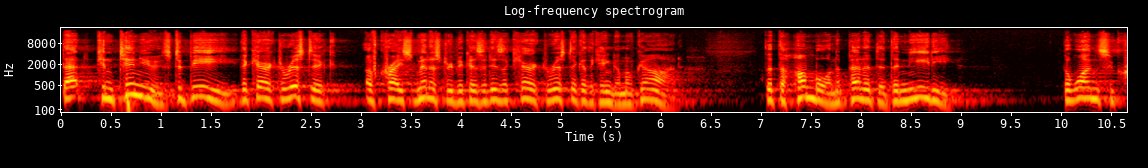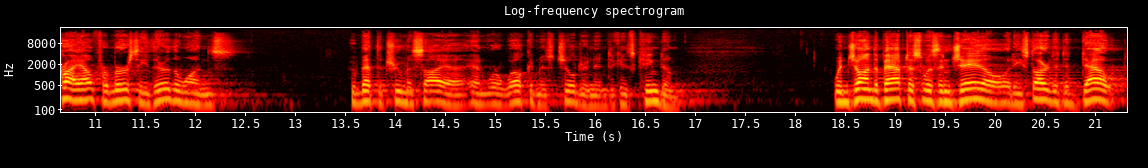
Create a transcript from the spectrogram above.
That continues to be the characteristic of Christ's ministry because it is a characteristic of the kingdom of God. That the humble and the penitent, the needy, the ones who cry out for mercy, they're the ones who met the true Messiah and were welcomed as children into his kingdom. When John the Baptist was in jail and he started to doubt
